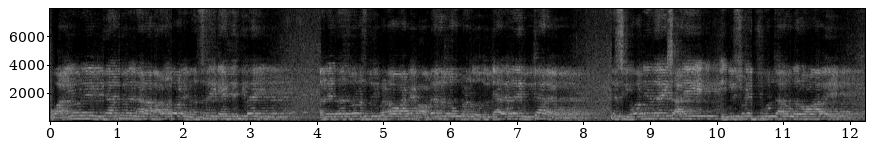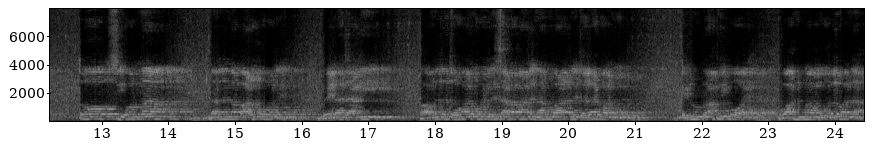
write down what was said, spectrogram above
વાલીઓને, વિદ્યાર્થીઓને નાના બાળકોને નર્સરી કેજીથી લઈ અને દસ વર્ષ સુધી ભણાવવા માટે ભાવનગર જવું પડતું હતું. ત્યારે મને વિચાર આવ્યો કે સિહોરની અંદર એક સારી ઇંગ્લિશ મીડિયમ સ્કૂલ ચાલુ કરવામાં આવે તો સિહોરના નાના નાના બાળકોને વહેલા જાગી ભાવનગર જવાનું હોય એટલે સાડા પાંચે નાનું બાળકને જગાડવાનું એટલું ટ્રાફિક હોય વાહનમાં મોકલવાના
